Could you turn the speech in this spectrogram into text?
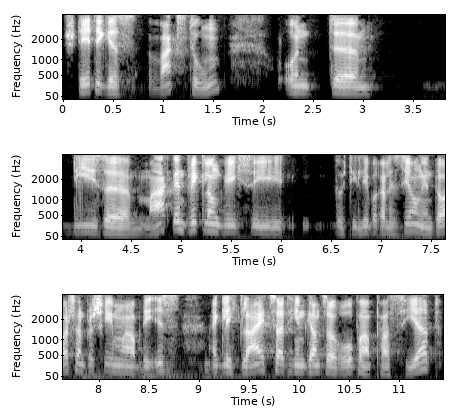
stetiges Wachstum. Und äh, diese Marktentwicklung, wie ich sie durch die Liberalisierung in Deutschland beschrieben habe, die ist eigentlich gleichzeitig in ganz Europa passiert.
